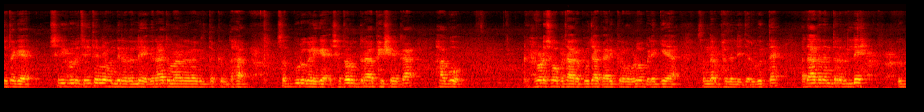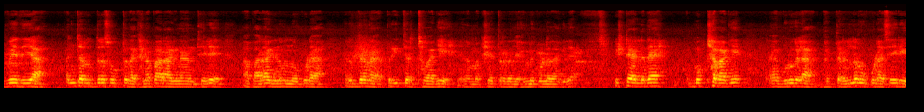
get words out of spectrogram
ಜೊತೆಗೆ ಶ್ರೀ ಗುರು ಚೈತನ್ಯ ಮಂದಿರದಲ್ಲಿ ವಿರಾಜಮಾನರಾಗಿರ್ತಕ್ಕಂತಹ ಸದ್ಗುರುಗಳಿಗೆ ಶತರುದ್ರಾಭಿಷೇಕ ಹಾಗೂ ಷೋಡಶೋಪಚಾರ ಪೂಜಾ ಕಾರ್ಯಕ್ರಮಗಳು ಬೆಳಗ್ಗೆಯ ಸಂದರ್ಭದಲ್ಲಿ ಜರುಗುತ್ತೆ. ಅದಾದ ನಂತರದಲ್ಲಿ ಋಗ್ವೇದಿಯ ಪಂಚರುದ್ರ ಸೂಕ್ತದ ಘನಪಾರಾಯಣ ಅಂಥೇಳಿ ಆ ಪಾರಾಯಣವನ್ನು ಕೂಡ ರುದ್ರನ ಪ್ರೀತ್ಯರ್ಥವಾಗಿ ನಮ್ಮ ಕ್ಷೇತ್ರದಲ್ಲಿ ಹಮ್ಮಿಕೊಳ್ಳಲಾಗಿದೆ. ಇಷ್ಟೇ ಅಲ್ಲದೆ ಮುಖ್ಯವಾಗಿ ಗುರುಗಳ ಭಕ್ತರೆಲ್ಲರೂ ಕೂಡ ಸೇರಿ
